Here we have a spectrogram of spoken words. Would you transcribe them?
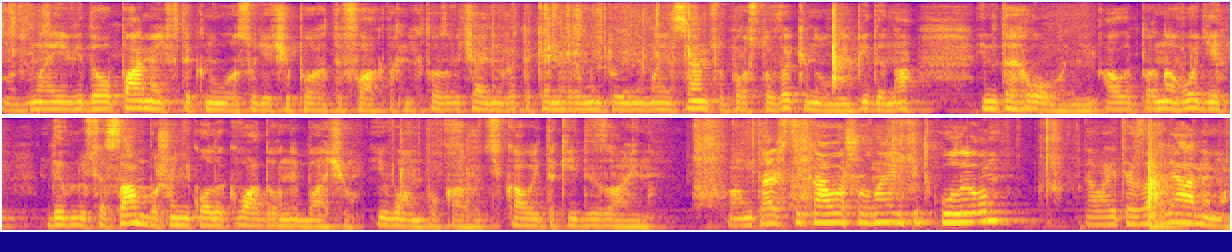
От в неї відеопам'ять втекнула, судячи по артефактах. Ніхто, звичайно, вже таке не ремонтує, немає сенсу. Просто викинули і піде на інтегровані. Але при нагоді дивлюся сам, бо ще ніколи квадро не бачив. І вам покажу. Цікавий такий дизайн. Вам теж цікаво, що в неї під кулером? Давайте заглянемо.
